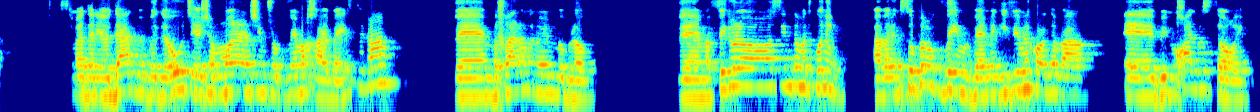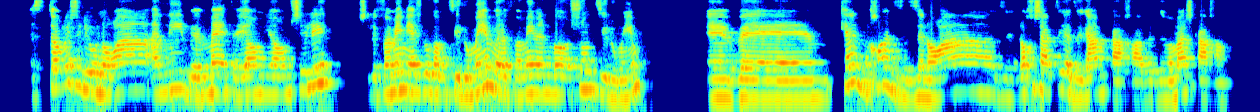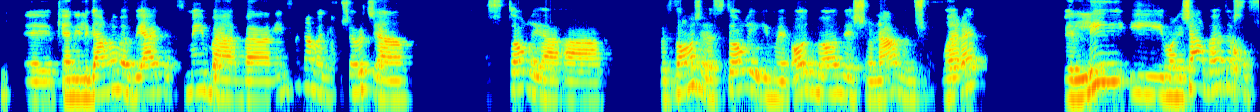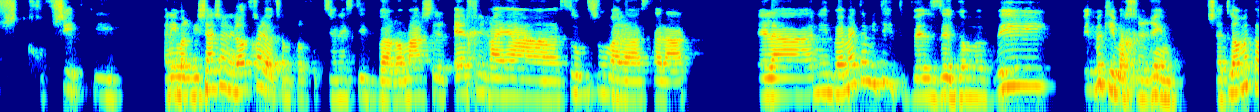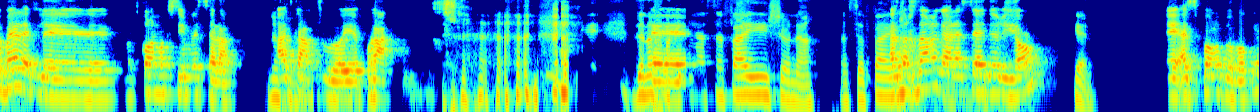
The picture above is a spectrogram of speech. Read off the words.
זאת אומרת, אני יודעת בוודאות שיש המון אנשים שעוקבים אחריי באינסטגרם, והם בכלל לא מנויים בבלוג. והם אפילו לא עושים את המתכונים, אבל הם סופר עוקבים והם מגיבים לכל דבר, אה, במיוחד בסטורי. הסטורי שלי הוא נורא, אני באמת, היום-יום שלי, שלפעמים יש בו גם צילומים ולפעמים אין בו שום צילומים. וכן, נכון, זה, זה נורא, זה, לא חשבתי על זה גם ככה, אבל זה ממש ככה. כי אני לגמרי מביאה את עצמי באינסטגרם, ואני חושבת שהסטורי, הפלטפורמה של הסטורי היא מאוד מאוד שונה ומשוחררת, ולי היא מרגישה הרבה יותר חופש, חופשית, כי אני מרגישה שאני לא צריכה להיות שם פרפקציוניסטית ברמה של איך ייראה סום על הסלט, אלא אני באמת אמיתית, וזה גם מביא פידבקים אחרים, שאת לא מקבלת למתכון מקסים לסלט, נכון. עד כמה שהוא לא יהיה פרקטי. זה נכון, אה, השפה היא שונה. השפה היא... אז נחזור רגע לסדר יום. כן. אה, אז ספורט בבוקר,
